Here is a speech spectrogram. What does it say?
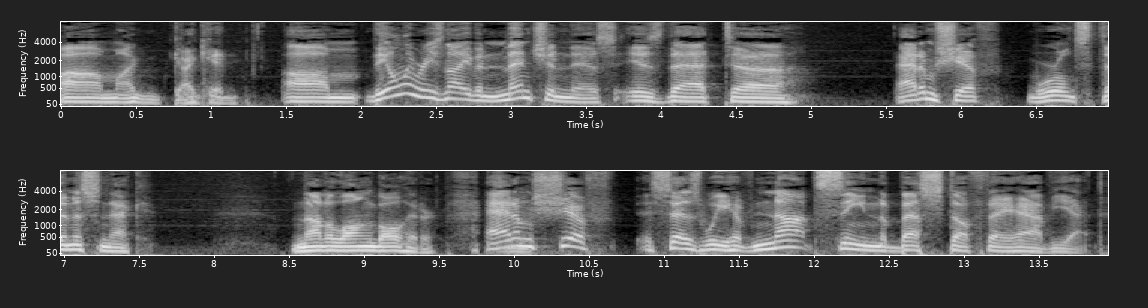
Um, I, I kid. Um, the only reason I even mention this is that uh, Adam Schiff, world's thinnest neck, not a long ball hitter. Adam mm. Schiff says we have not seen the best stuff they have yet.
